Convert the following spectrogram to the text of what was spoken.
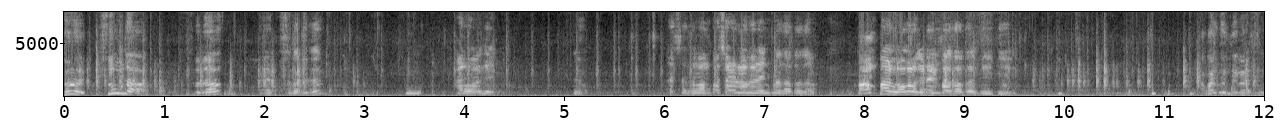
গুড সুন্দর। সুন্দর। হ্যাঁ সুন্দর সুন্দর। আরও আগে। আচ্ছা তো বাম্পা ছাড়া লগে ডেন্টু যাতা দাও। বাম্পার লগে লগে ডেন্টু যাতা দিয়ে দিই আবার গতি পারছি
